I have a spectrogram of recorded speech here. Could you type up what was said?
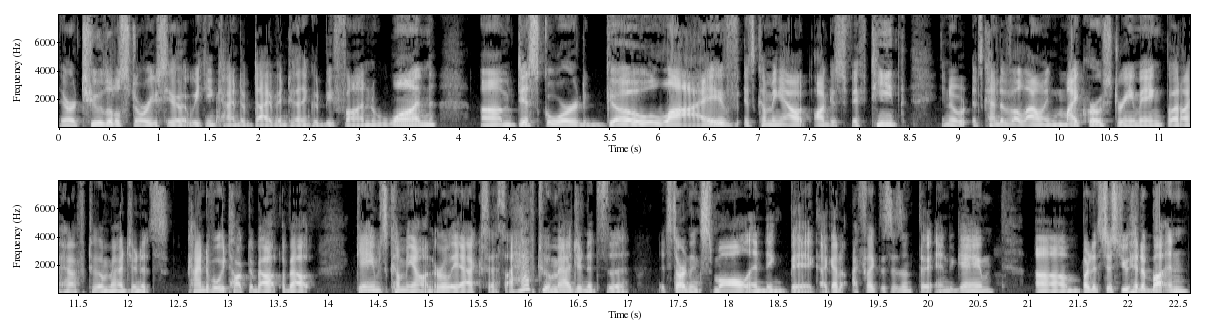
there are two little stories here that we can kind of dive into. I think would be fun. One, um, Discord Go Live is coming out August 15th. You know, it's kind of allowing micro streaming, but I have to imagine it's kind of what we talked about about games coming out in early access. I have to imagine it's a it's starting small, ending big. I got I feel like this isn't the end game, um, but it's just you hit a button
